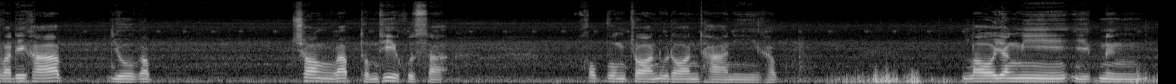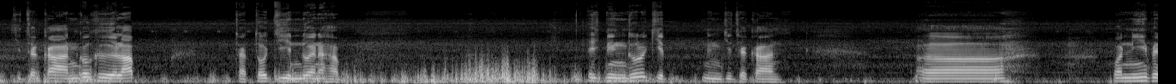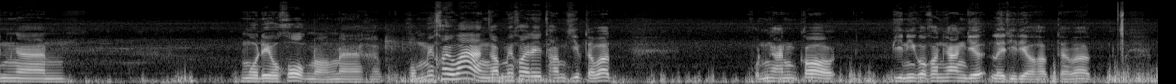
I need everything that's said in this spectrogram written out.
สวัสดีครับ อยู่กับช่องรับถมที่ขุดสะ ครบวงจรอุดรธานีครับ เรายังมีอีกหนึ่งกิจการก็คือรับจัดโต๊ะจีนด้วยนะครับ อีกหนึ่งธุรกิจหนึ่งกิจการวันนี้เป็นงานโมเดลโคกหนองนาครับ ผมไม่ค่อยว่างครับ ไม่ค่อยได้ทำคลิปแต่ว่า ลงานก็ปีนี้ก็ค่อนข้างเยอะเลยทีเดียวครับ แต่ว่า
